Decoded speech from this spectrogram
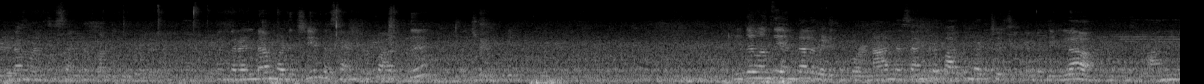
ரெண்டாம் மடித்து சென்டர் பார்த்து கொடுக்குறேன் இந்த ரெண்டாம் மடித்து இந்த சென்டர் பார்த்து இதை வந்து எந்த அளவு எடுக்க போகிறேன் நான் இந்த சென்டர் பார்த்து மடித்து வச்சுருக்கேன் பார்த்தீங்களா? அந்த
